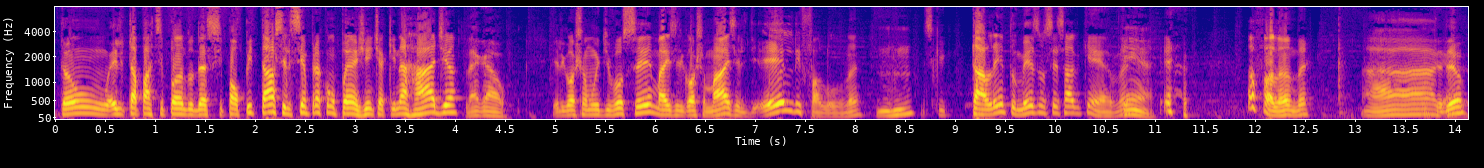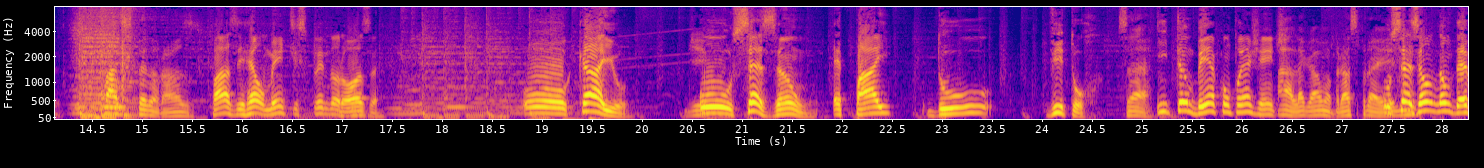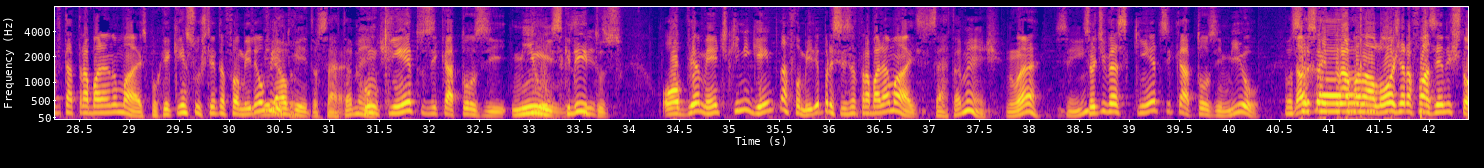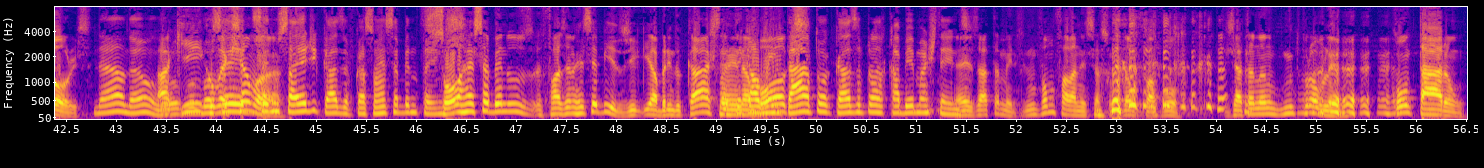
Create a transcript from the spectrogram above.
Então, ele tá participando desse palpitaço, ele sempre acompanha a gente aqui na rádio. Legal. Ele gosta muito de você, mas ele gosta mais, ele, ele falou, né? Uhum. Diz que talento mesmo você sabe quem é, né? Quem é? Tá falando, né? Ah, Entendeu? Fase esplendorosa. Fase realmente esplendorosa. O Caio, Diga. o Cezão é pai do Vitor. Certo. E também acompanha a gente. Ah, legal, um abraço pra ele. o Cezão não deve estar trabalhando mais, porque quem sustenta a família é o Ele é Vitor. o Vitor, certamente. Com 514 mil Mil inscritos, obviamente que ninguém na família precisa trabalhar mais. Certamente. Não é? Sim. Se eu tivesse 514 mil, Você na hora que eu só- entrava na loja era fazendo stories. Não, não. Aqui, você, como é que chama? Você não saía de casa, ficar só recebendo tênis. Só recebendo, fazendo recebidos. E, e abrindo caixa, Você tem que aumentar unbox. a tua casa pra caber mais tênis. É, exatamente. Não vamos falar nesse assunto, não, por favor. Já tá dando muito problema. Contaram.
